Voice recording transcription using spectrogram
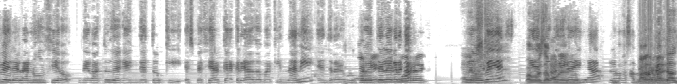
misión. ver el anuncio de Back to the Game de Toki especial que ha creado Makindani, entre el grupo de Telegram, lo ves. Vamos a ponerlo. Lo vamos a A mí, no Vale, me poner. metas,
